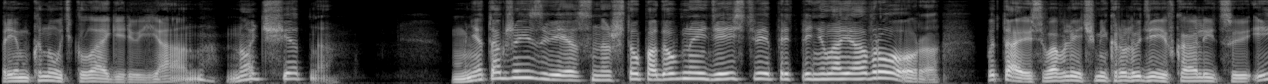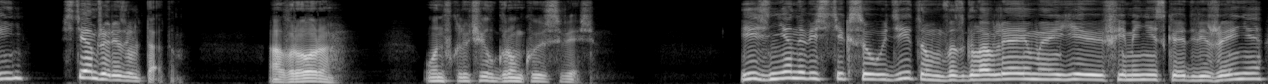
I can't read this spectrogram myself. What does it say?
примкнуть к лагерю Ян, но тщетно. Мне также известно, что подобные действия предприняла и Аврора, пытаясь вовлечь микролюдей в коалицию Инь с тем же результатом. Аврора. Он включил громкую связь. Из ненависти к саудитам возглавляемое ею феминистское движение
